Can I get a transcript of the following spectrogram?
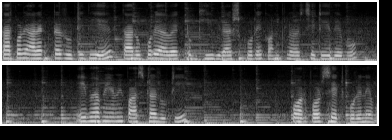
তারপরে আর একটা রুটি দিয়ে তার উপরে আবার একটু ঘি বিরাস করে কর্নফ্লাওয়ার ছিটিয়ে দেব। এইভাবে আমি পাঁচটা রুটি পরপর সেট করে নেব।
